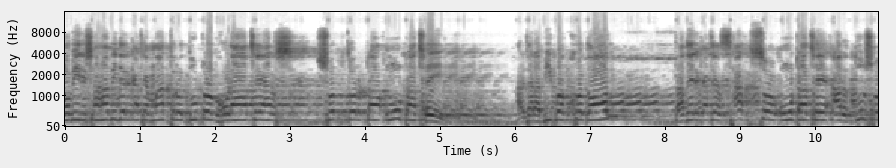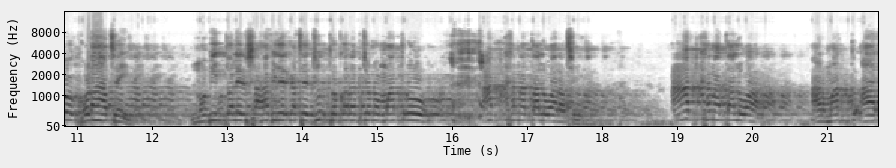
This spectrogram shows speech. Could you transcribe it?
নবীর সাহাবীদের কাছে মাত্র দুটো ঘোড়া আছে আর সত্তরটা উট আছে। আর যারা বিপক্ষ দল, তাদের কাছে সাতশো উট আছে আর দুশো ঘোড়া আছে। নবীর দলের সাহাবীদের কাছে যুদ্ধ করার জন্য মাত্র আটখানা তালোয়ার আছে। আটখানা তালোয়ার। আর মাত্র, আর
